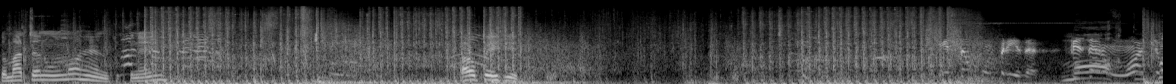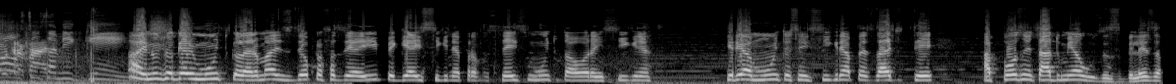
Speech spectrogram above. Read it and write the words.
Tô matando um e morrendo, que nem... Olha o perdido. Ótimo trabalho. Ai, não joguei muito, galera, mas deu pra fazer aí. Peguei a insígnia pra vocês. Muito da hora a insígnia. Queria muito essa insígnia, apesar de ter aposentado minha usas, beleza?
